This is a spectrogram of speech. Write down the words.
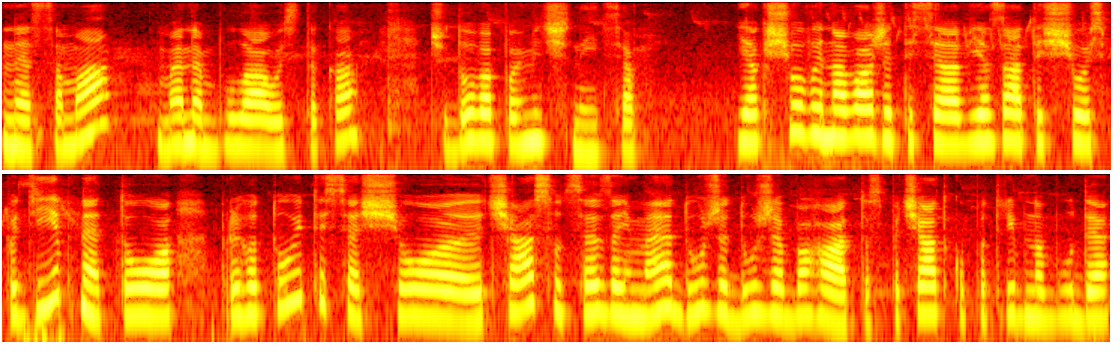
не сама. У мене була ось така чудова помічниця. Якщо ви наважитеся в'язати щось подібне, то приготуйтеся, що часу це займе дуже-дуже багато. Спочатку потрібно буде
